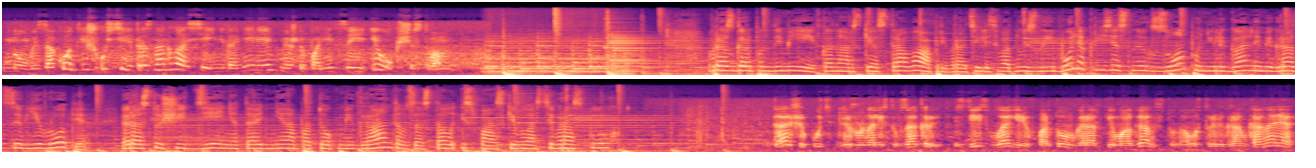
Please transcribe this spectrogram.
новый закон лишь усилит разногласия и недоверие между полицией и обществом. В разгар пандемии Канарские острова превратились в одну из наиболее кризисных зон по нелегальной миграции в Европе. Растущий день ото дня поток мигрантов застал испанские власти врасплох. Дальше путь для журналистов закрыт. Здесь, в лагере в портовом городке Маган, что на острове Гран-Канария,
